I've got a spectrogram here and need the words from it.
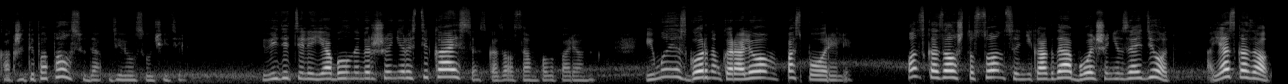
«Как же ты попал сюда?» — удивился учитель. «Видите ли, я был на вершине Растекайса», — сказал сам полупаренок. и мы с горным королем поспорили. Он сказал, что солнце никогда больше не взойдет, а я сказал,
